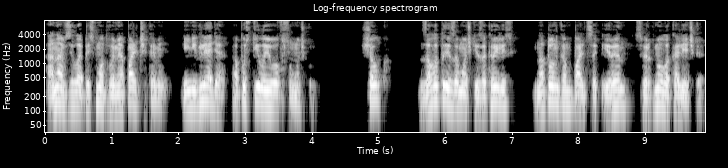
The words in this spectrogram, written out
Она взяла письмо двумя пальчиками и, не глядя, опустила его в сумочку. Щелк. Золотые замочки закрылись. На тонком пальце Ирен сверкнуло колечко,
